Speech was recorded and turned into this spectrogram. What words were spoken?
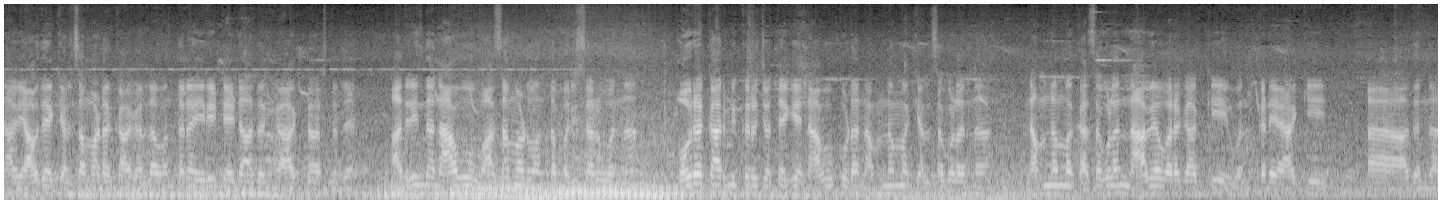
ನಾವು ಯಾವುದೇ ಕೆಲಸ ಮಾಡೋಕ್ಕಾಗಲ್ಲ, ಒಂಥರ ಇರಿಟೇಟ್ ಆದಂಗೆ ಆಗ್ತಾ ಇರ್ತದೆ. ಅದರಿಂದ ನಾವು ವಾಸ ಮಾಡುವಂಥ ಪರಿಸರವನ್ನು ಪೌರ ಕಾರ್ಮಿಕರ ಜೊತೆಗೆ ನಾವು ಕೂಡ ನಮ್ಮ ನಮ್ಮ ಕೆಲಸಗಳನ್ನು ನಮ್ಮ ನಮ್ಮ ಕಸಗಳನ್ನು ನಾವೇ ಹೊರಗಾಕಿ, ಒಂದು ಕಡೆ ಹಾಕಿ ಅದನ್ನು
